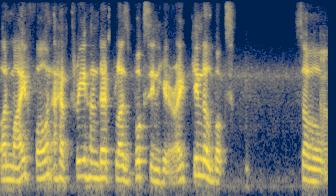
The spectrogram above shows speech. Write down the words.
on my phone, I have 300 plus books in here, right? Kindle books. So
